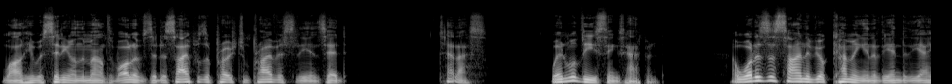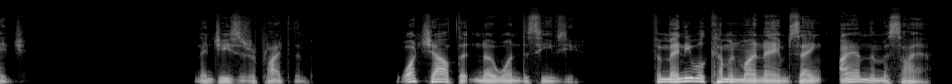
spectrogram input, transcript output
While he was sitting on the Mount of Olives, the disciples approached him privately and said, Tell us, when will these things happen? And what is the sign of your coming and of the end of the age? Then Jesus replied to them, Watch out that no one deceives you. For many will come in my name, saying, I am the Messiah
